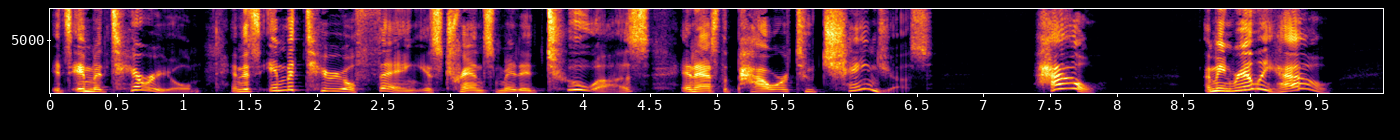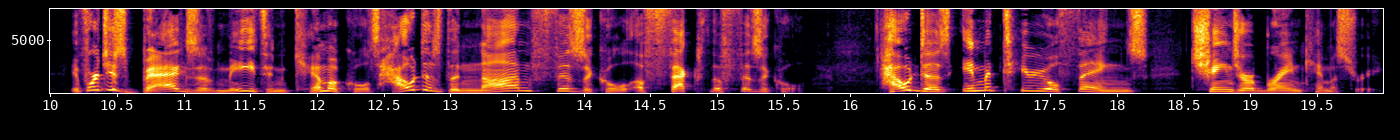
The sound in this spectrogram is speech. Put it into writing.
It's immaterial, and this immaterial thing is transmitted to us and has the power to change us. How? I mean, really, how? If we're just bags of meat and chemicals, how does the non physical affect the physical? How does immaterial things change our brain chemistry?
